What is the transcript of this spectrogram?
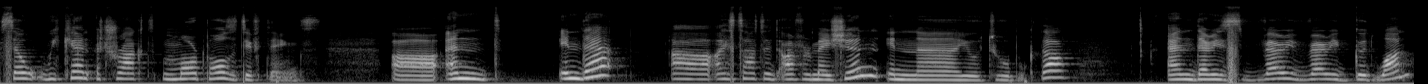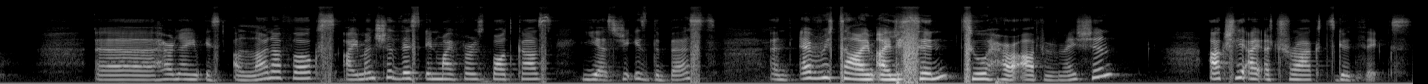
So we can attract more positive things. uh, and in that uh, I started affirmation in uh, YouTube وكذا. And there is very very good one. uh, her name is Alanna Foxx. I mentioned this in my first podcast. Yes, she is the best And every time I listen to her affirmation, actually I attract good things.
